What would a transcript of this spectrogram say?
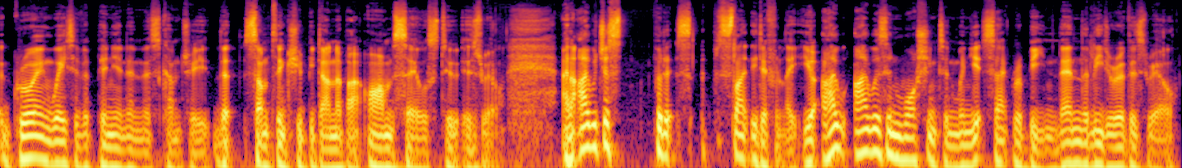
a growing weight of opinion in this country that something should be done about arms sales to Israel. And I would just put it slightly differently. You know, I, I was in Washington when Yitzhak Rabin, then the leader of Israel,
